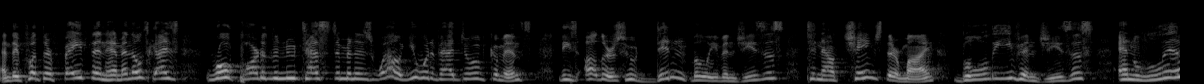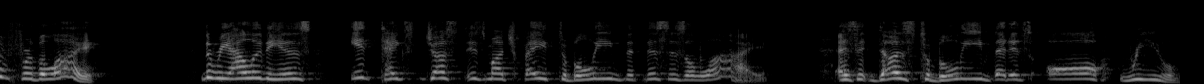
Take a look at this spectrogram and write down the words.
and they put their faith in him. And those guys wrote part of the New Testament as well. You would have had to have convinced these others who didn't believe in Jesus to now change their mind, believe in Jesus, and live for the lie. The reality is, it takes just as much faith to believe that this is a lie as it does to believe that it's all real.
